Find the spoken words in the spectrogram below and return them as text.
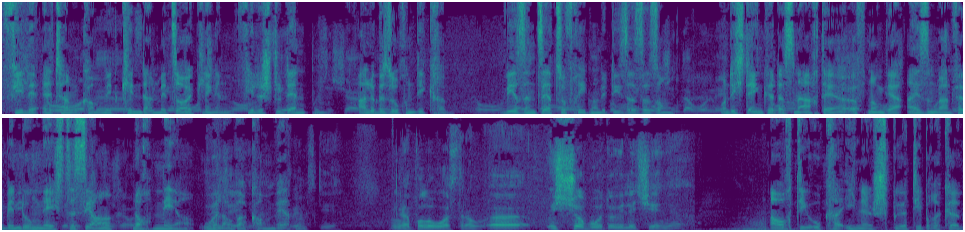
Viele Eltern kommen mit Kindern, mit Säuglingen, viele Studenten. Alle besuchen die Krim. Wir sind sehr zufrieden mit dieser Saison. Und ich denke, dass nach der Eröffnung der Eisenbahnverbindung nächstes Jahr noch mehr Urlauber kommen werden. Auch die Ukraine spürt die Brücke,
